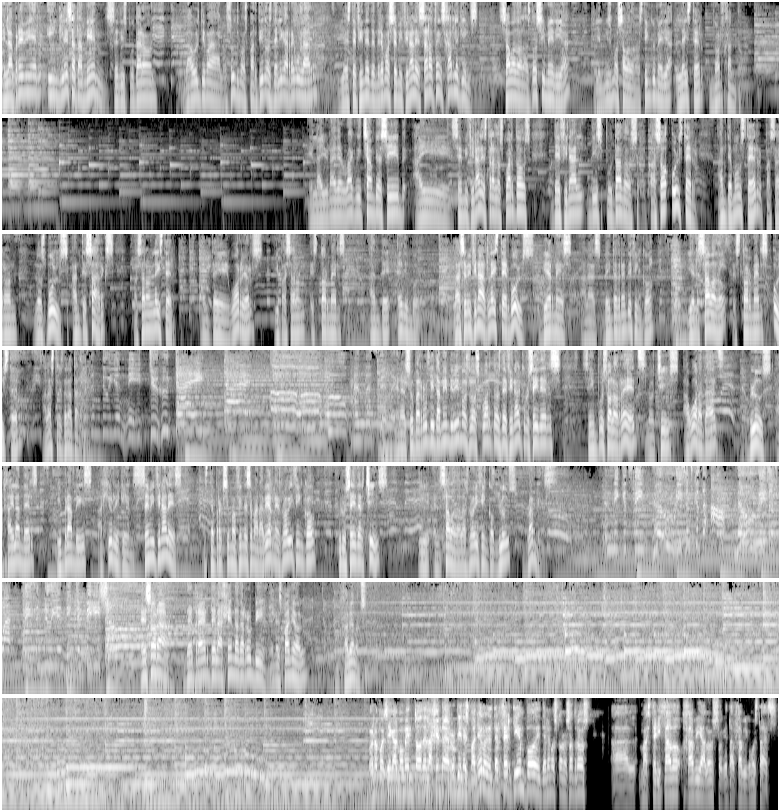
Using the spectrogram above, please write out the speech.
En la Premier inglesa también se disputaron la última, los últimos partidos de liga regular y este fin de tendremos semifinales Saracens Harlequins sábado a las dos y media y el mismo sábado a las cinco y media Leicester Northampton. En la United Rugby Championship hay semifinales tras los cuartos de final disputados. Pasó Ulster ante Munster, pasaron los Bulls ante Sharks, pasaron Leicester ante Warriors y pasaron Stormers ante Edinburgh. La semifinal Leicester Bulls, viernes a las 20.35 y el sábado Stormers Ulster a las 3 de la tarde. En el Super Rugby también vivimos los cuartos de final Crusaders se impuso a los Reds, los Chiefs a Waratahs, Blues a Highlanders y Brambis a Hurricanes. Semifinales este próximo fin de semana, viernes 9 y 5, Crusaders Chiefs y el sábado a las 9 y 5, Blues Brambis. Es hora de traerte la agenda de rugby en español con Javier Alonso. Bueno, pues llega el momento de la agenda de rugby en español en el tercer tiempo y tenemos con nosotros al masterizado Javi Alonso. ¿Qué tal, Javi? ¿Cómo estás?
